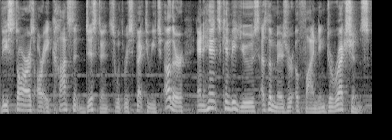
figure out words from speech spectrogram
These stars are a constant distance with respect to each other and hence can be used as the measure of finding directions.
